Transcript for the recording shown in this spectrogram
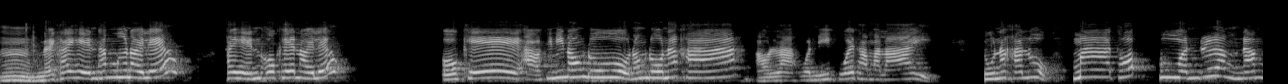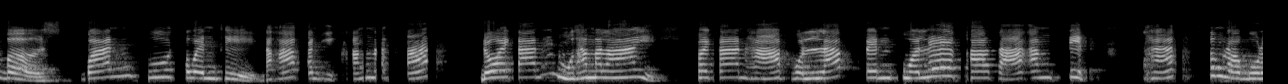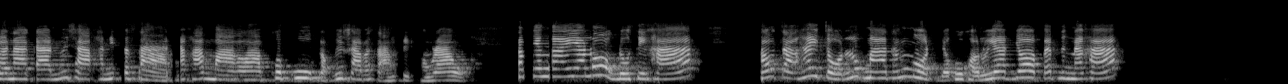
อืมไหนใครเห็นทำมือหน่อยเร็วใครเห็นโอเคหน่อยเร็วโอเคเอาทีนี้น้องดูน้องดูนะคะ เอาละวันนี้ครูให้ทำอะไร ดูนะคะลูก มาทบทวนเรื่อง numbers one to twenty นะคะ กันอีกครั้งนะคะ โดยการให้หนูทำอะไร โดยการหาผลลัพธ์ เป็นตัวเลขภาษาอังกฤษนะคะซึ่งเราบูรณาการวิชาคณิตศาสตร์นะคะมาควบคู่กับวิชาภาษาอังกฤษของเราทำยังไงอะลูกดูสิคะเขาจะให้โจทย์ลูกมาทั้งหมดเดี๋ยวครูขออนุญาตย่อแป๊บหนึ่งนะคะ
